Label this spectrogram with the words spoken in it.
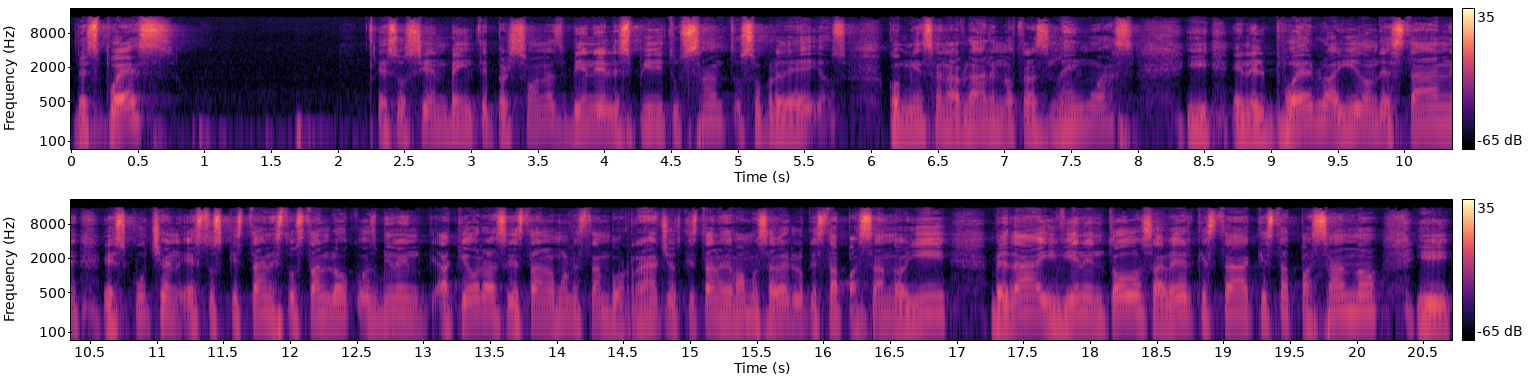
Después esos 120 personas, viene el Espíritu Santo sobre de ellos, comienzan a hablar en otras lenguas y en el pueblo, allí donde están, escuchan estos que están, estos están locos, miren a qué horas están, a están borrachos, que están, vamos a ver lo que está pasando allí, ¿verdad? Y vienen todos a ver qué está, qué está pasando y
